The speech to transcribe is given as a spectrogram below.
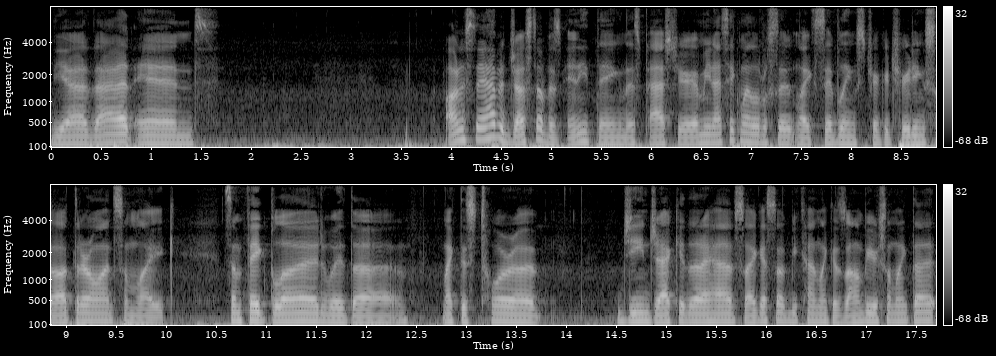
yeah, that and honestly, I haven't dressed up as anything this past year. I mean, I take my little si- like siblings trick or treating, so I'll throw on some like some fake blood with uh like this Torah jean jacket that I have. So I guess I'll be kind of like a zombie or something like that.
